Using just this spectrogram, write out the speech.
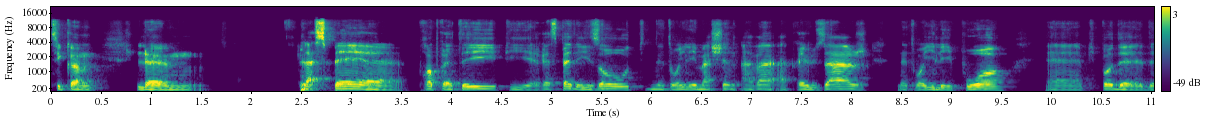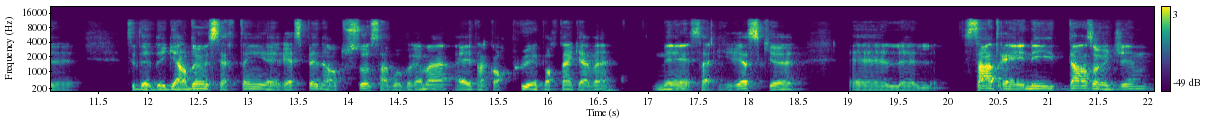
Tu comme le, l'aspect euh, propreté, puis respect des autres, puis nettoyer les machines avant, après usage, nettoyer les poids, euh, puis pas de, de, garder un certain euh, respect dans tout ça, ça va vraiment être encore plus important qu'avant. Mais ça, il reste que s'entraîner dans un gym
